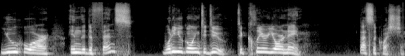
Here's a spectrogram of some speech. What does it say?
you who are in the defense, what are you going to do to clear your name? That's the question.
